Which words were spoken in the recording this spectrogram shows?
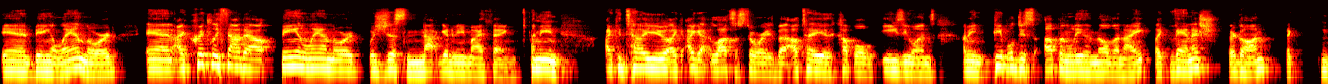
in being a landlord. And I quickly found out being a landlord was just not going to be my thing. I mean, I could tell you, like, I got lots of stories, but I'll tell you a couple easy ones. I mean, people just up and leave in the middle of the night, like vanish, they're gone. Like, hmm,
